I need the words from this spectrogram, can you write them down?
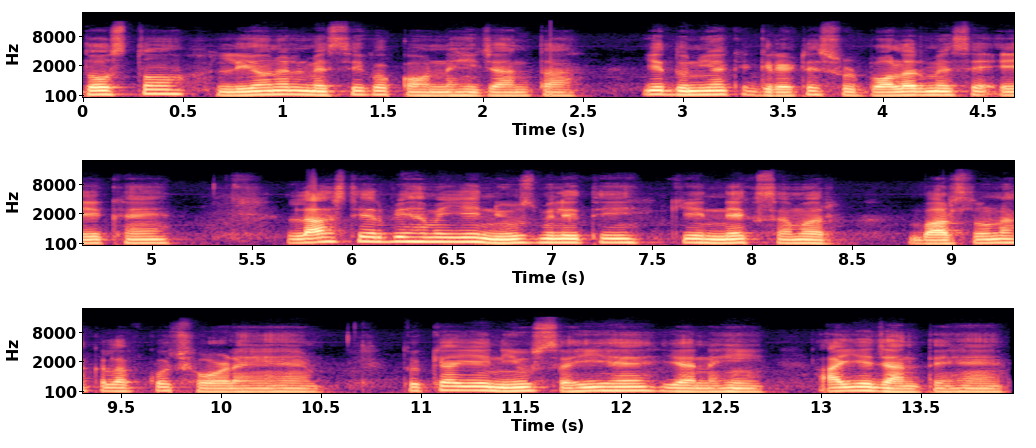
दोस्तों, लियोनल मेसी को कौन नहीं जानता? ये दुनिया के ग्रेटेस्ट फुटबॉलर में से एक हैं। लास्ट ईयर भी हमें ये न्यूज़ मिली थी कि नेक्स्ट समर बार्सिलोना क्लब को छोड़ रहे हैं। तो क्या ये न्यूज़ सही है या नहीं? आइए जानते हैं।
